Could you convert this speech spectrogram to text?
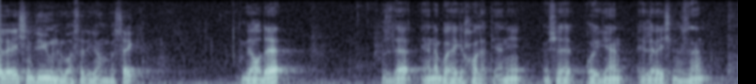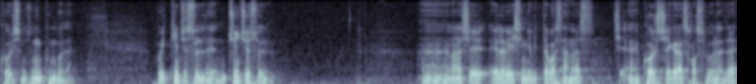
elevation viewni bosadigan bo'lsak bu yoqda bizda yana boyagi holat ya'ni o'sha qo'ygan elevationimizdan ko'rishimiz mumkin bo'ladi. Bu ikkinchi usulda. Uchinchi usul mana shu elevationga bitta bosamiz. E, ko'rish chegarasi hosil bo'ladi.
